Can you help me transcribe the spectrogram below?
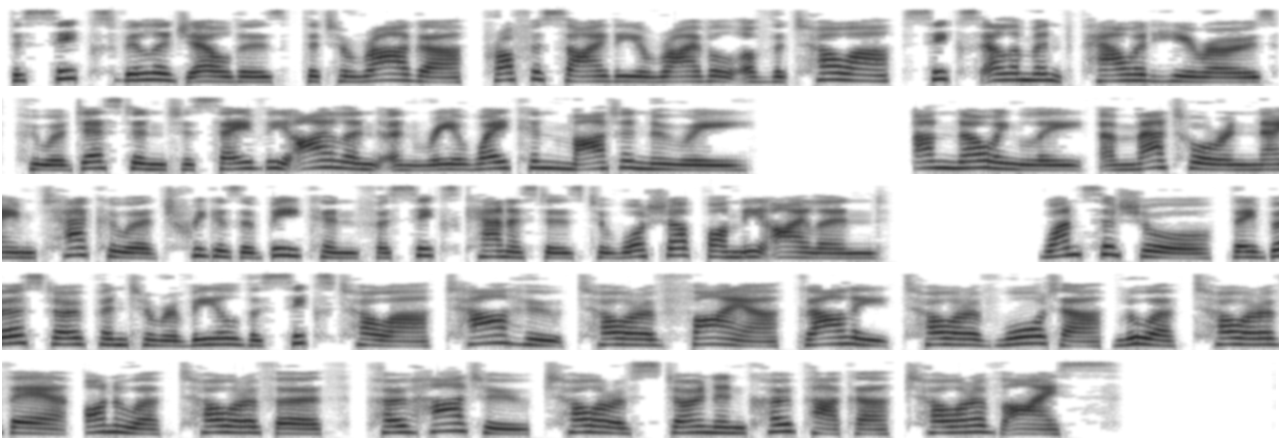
The six village elders, the Turaga, prophesy the arrival of the Toa, six-element powered heroes, who are destined to save the island and reawaken Mata Nui. Unknowingly, a Matoran named Takua triggers a beacon for six canisters to wash up on the island. Once ashore, they burst open to reveal the six Toa, Tahu, Toa of fire, Gali, Toa of water, Lewa, Toa of air, Onua, Toa of earth, Pohatu, Toa of stone and Kopaka, Toa of ice.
